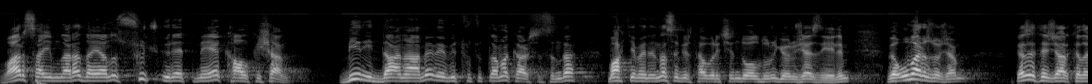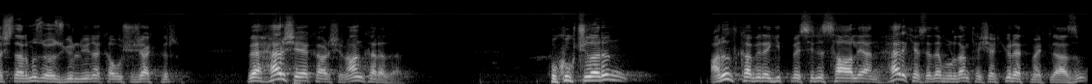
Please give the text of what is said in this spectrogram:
varsayımlara dayalı suç üretmeye kalkışan bir iddianame ve bir tutuklama karşısında mahkemenin nasıl bir tavır içinde olduğunu göreceğiz diyelim. Ve umarız hocam gazeteci arkadaşlarımız özgürlüğüne kavuşacaktır. Ve her şeye karşın Ankara'da hukukçuların Anıtkabir'e gitmesini sağlayan herkese de buradan teşekkür etmek lazım.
